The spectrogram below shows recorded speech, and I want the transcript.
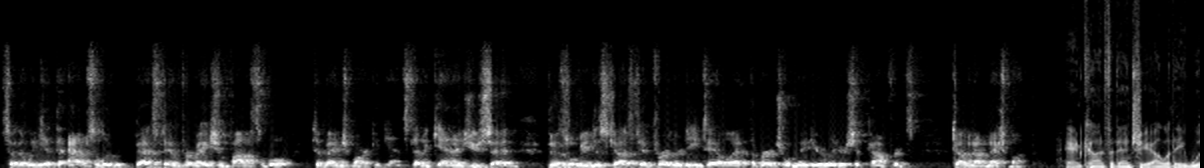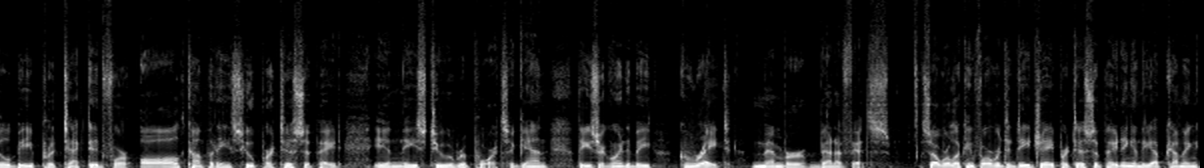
so that we get the absolute best information possible to benchmark against. And again, as you said, this will be discussed in further detail at the virtual Mid-Year Leadership Conference coming up next month. And confidentiality will be protected for all companies who participate in these two reports. Again, these are going to be great member benefits. So we're looking forward to DJ participating in the upcoming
